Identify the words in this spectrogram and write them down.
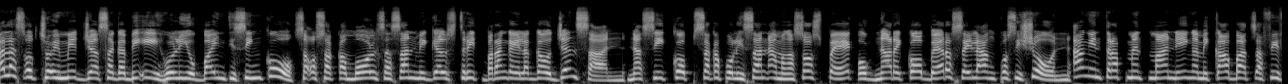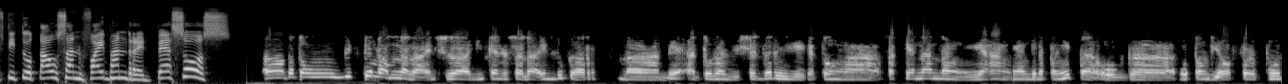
Alas 8.30 sa gabi, Hulyo 25, sa usa ka mall sa San Miguel Street, Barangay Lagaw, Jensen, nasikop sa kapulisan ang mga sospek og na-recover sa ilang posisyon. Ang entrapment money nga mikabat sa 52,500 pesos. Ah, katong biktima na lain sa gikan sa lain lugar na adto man siya dari katong uh, sakyanan ng iyang yang ginapangita og uh, utong gi-offer pod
